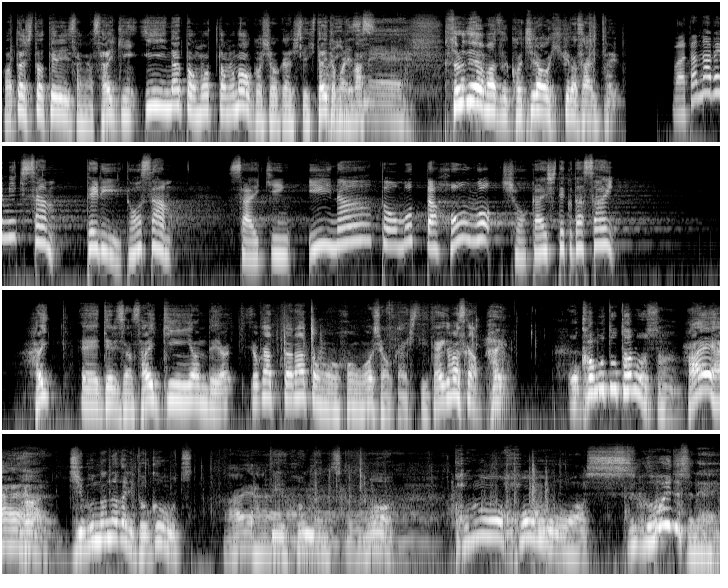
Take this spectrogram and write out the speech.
私とテリーさんが最近いいなと思ったものをご紹介していきたいと思います。いいですね。それではまずこちらをお聞きください、渡辺美樹さんテリー伊藤さん。最近いいなと思った本を紹介してください。はい、えー、テリーさん最近読んでよよかったなと思う本を紹介していただけますか？はい。岡本太郎さん。はいはいはが自分の中に毒を持ついはいはいっていう本なんですけどもこの本はすごいですね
